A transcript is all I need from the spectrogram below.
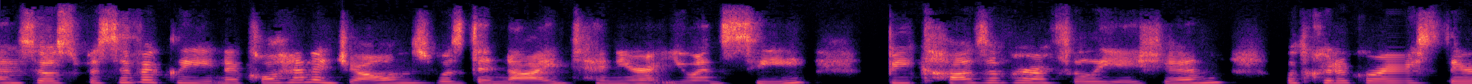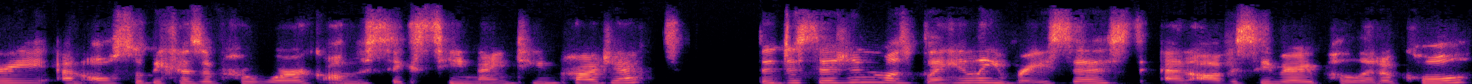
And so, specifically, Nikole Hannah-Jones was denied tenure at UNC because of her affiliation with critical race theory and also because of her work on the 1619 Project. The decision was blatantly racist and obviously very political.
